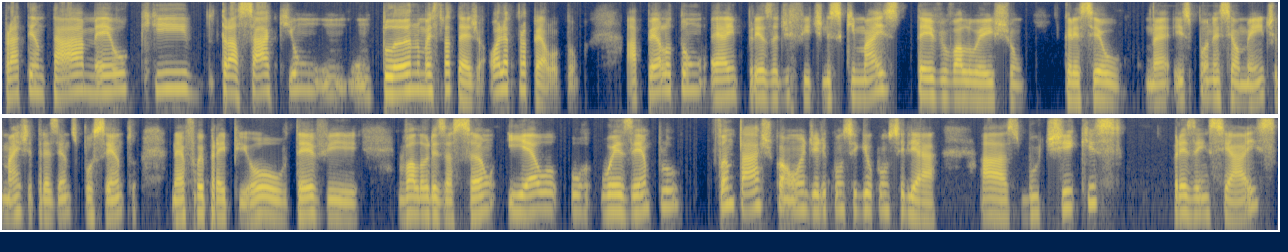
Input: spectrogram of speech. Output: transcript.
para tentar meio que traçar aqui um, um plano, uma estratégia. Olha para a Peloton. A Peloton é a empresa de fitness que mais teve o valuation, cresceu né, exponencialmente, mais de 300%, né, foi para IPO, teve valorização e é o, o, o exemplo fantástico onde ele conseguiu conciliar as boutiques presenciais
